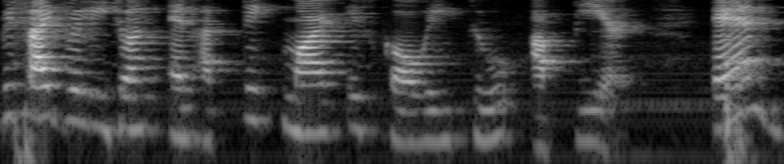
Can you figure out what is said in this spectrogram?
beside religion and a tick mark is going to appear. And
